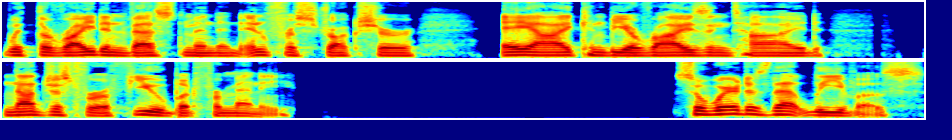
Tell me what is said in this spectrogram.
With the right investment and infrastructure, AI can be a rising tide, not just for a few, but for many. So, where does that leave us?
